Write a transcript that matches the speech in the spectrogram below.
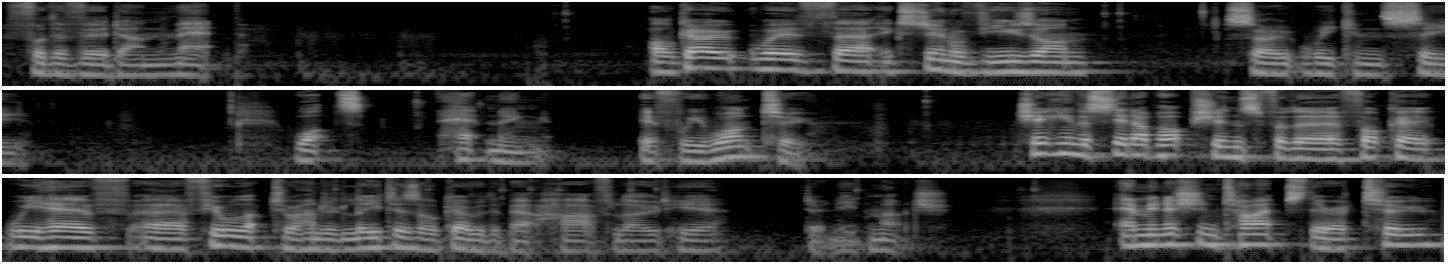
for the Verdun map. I'll go with uh, external views on so we can see what's happening if we want to. Checking the setup options for the Fokker, we have uh, fuel up to 100 litres. I'll go with about half load here. Don't need much. Ammunition types, there are two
